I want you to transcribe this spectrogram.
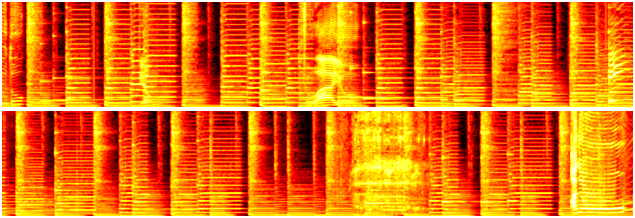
구독. 뿅. 좋아요. 안녕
